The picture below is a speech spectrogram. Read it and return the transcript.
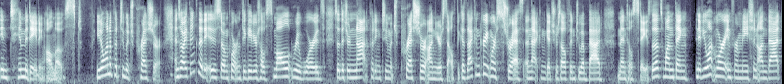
intimidating almost. You don't want to put too much pressure. And so I think that it is so important to give yourself small rewards so that you're not putting too much pressure on yourself because that can create more stress and that can get yourself into a bad mental state. So that's one thing. And if you want more information on that,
